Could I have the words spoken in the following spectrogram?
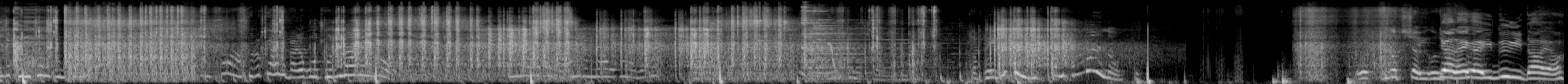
이제 근총 근총 괜찮아 그렇게 하지 말고 거 진짜 이거 야, 내가 2등이다, 야.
